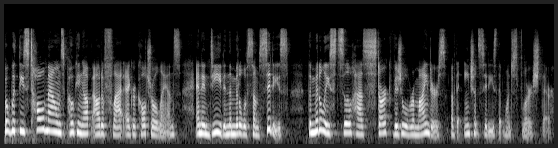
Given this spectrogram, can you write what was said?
But with these tall mounds poking up out of flat agricultural lands, and indeed in the middle of some cities, the Middle East still has stark visual reminders of the ancient cities that once flourished there.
